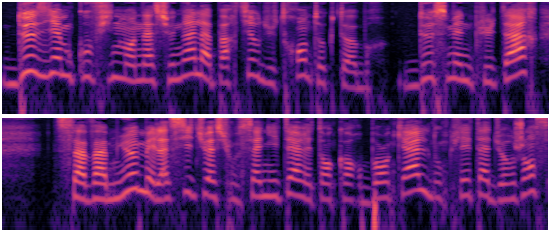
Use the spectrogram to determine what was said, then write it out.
deuxième confinement national à partir du 30 octobre. Deux semaines plus tard, ça va mieux, mais la situation sanitaire est encore bancale, donc l'état d'urgence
